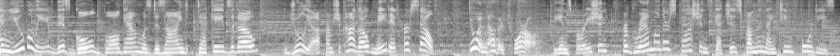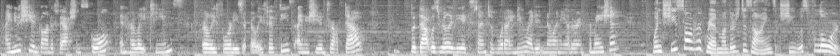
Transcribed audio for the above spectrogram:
Can you believe this gold ball gown was designed decades ago? Julia from Chicago made it herself. Do another twirl. The inspiration? Her grandmother's fashion sketches from the 1940s. I knew she had gone to fashion school in her late teens, early 40s, early 50s. I knew she had dropped out, but that was really the extent of what I knew. I didn't know any other information. When she saw her grandmother's designs, she was floored.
